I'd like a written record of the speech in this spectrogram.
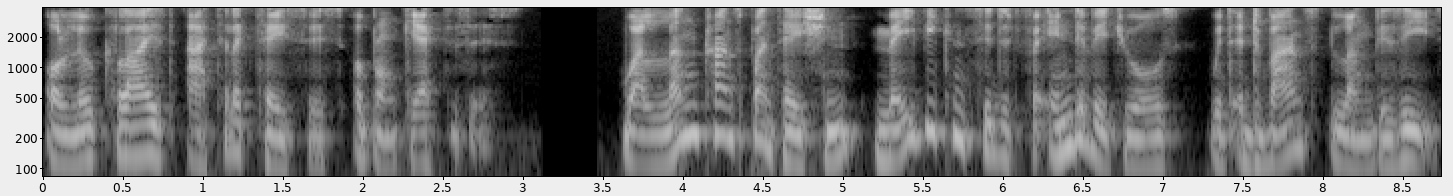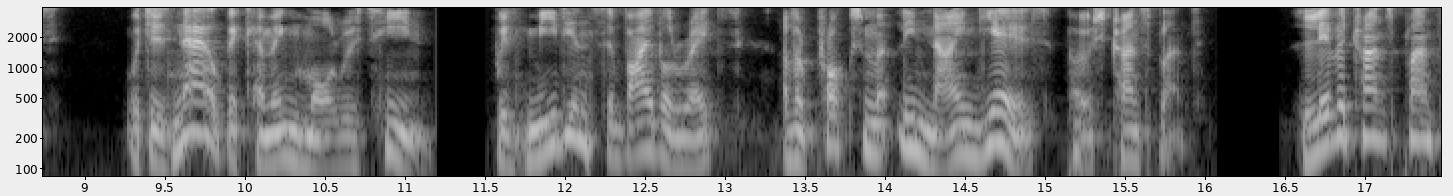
or localized atelectasis or bronchiectasis, while lung transplantation may be considered for individuals with advanced lung disease, which is now becoming more routine, with median survival rates of approximately 9 years post transplant. Liver transplant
